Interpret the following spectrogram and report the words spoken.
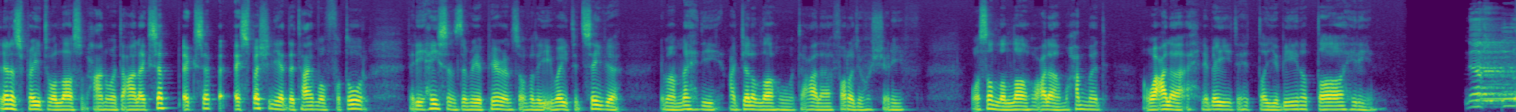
Let us pray to Allah subhanahu wa ta'ala, except, except especially at the time of futur, that He hastens the reappearance of the awaited Savior, إمام مهدي عجل الله تعالى فرجه الشريف وصلى الله على محمد وعلى أهل بيته الطيبين الطاهرين. نحن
